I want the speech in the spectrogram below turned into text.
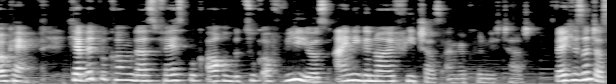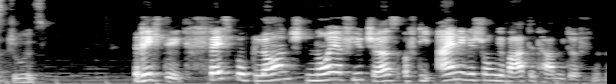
Okay, ich habe mitbekommen, dass Facebook auch in Bezug auf Videos einige neue Features angekündigt hat. Welche sind das, Jules? Richtig, Facebook launcht neue Features, auf die einige schon gewartet haben dürfen.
